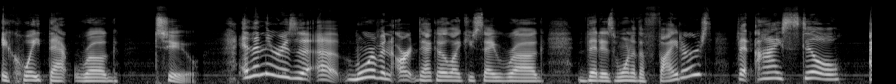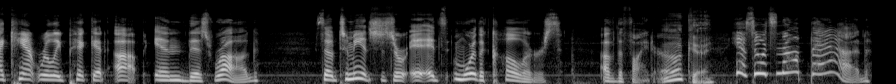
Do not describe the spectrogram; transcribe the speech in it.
equate that rug to. And then there is a, a more of an Art Deco, like you say, rug that is one of the fighters that I still I can't really pick it up in this rug. So to me, it's just a, it's more the colors of the fighter. Okay, Yeah, so it's not bad.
